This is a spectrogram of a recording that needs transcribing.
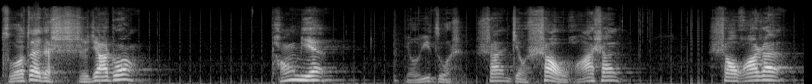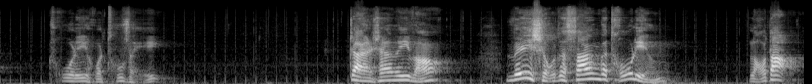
所在的史家庄旁边有一座山，叫少华山。少华山出了一伙土匪。占山为王，为首的三个头领，老大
